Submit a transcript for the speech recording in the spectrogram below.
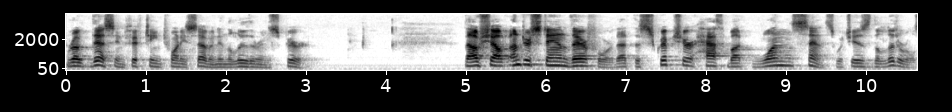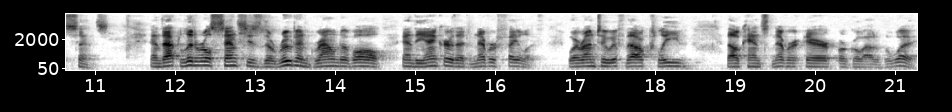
wrote this in 1527 in the Lutheran spirit. Thou shalt understand, therefore, that the Scripture hath but one sense, which is the literal sense. And that literal sense is the root and ground of all, and the anchor that never faileth, whereunto if thou cleave, thou canst never err or go out of the way.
